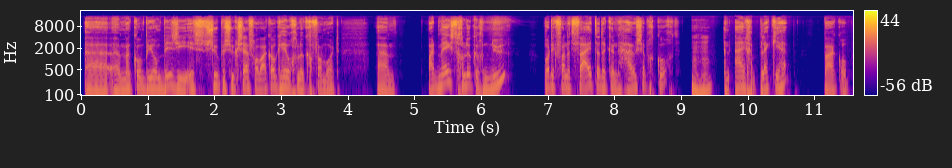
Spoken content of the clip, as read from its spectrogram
Eh, eh, mijn compagnon Busy is super succesvol, waar ik ook heel gelukkig van word. Ehm, maar het meest gelukkig nu word ik van het feit dat ik een huis heb gekocht. Mhm. Een eigen plekje heb. Waar ik op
